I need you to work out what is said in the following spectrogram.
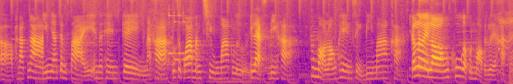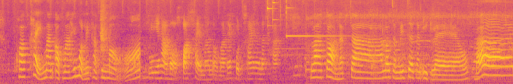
เอ่อพนักงาน ยิ้มแย้มแจ่มใสเอนเตอร์เทนเก่งนะคะ รู้สึกว่ามันชิลมากเลยรีแลกซ์ดีค่ะ คุณหมอร้องเพลงเสียงดีมากค่ะ ก็เลยร้องคู่กับคุณหมอไปเลยค่ะ ควักไขมันออกมาให้หมดเลยค่ะ คุณหมอ นี่ค่ะหมอควักไขมันออกมาให้คนไข้แล้วนะคะ ลาก่อนนะจ๊ะเราจะไม่เจอกันอีกแล้วบายเห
